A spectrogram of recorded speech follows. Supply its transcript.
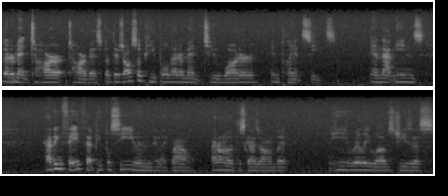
that are meant to, har- to harvest, but there's also people that are meant to water and plant seeds. And that means having faith that people see you and they're like, wow, I don't know what this guy's on, but he really loves Jesus.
